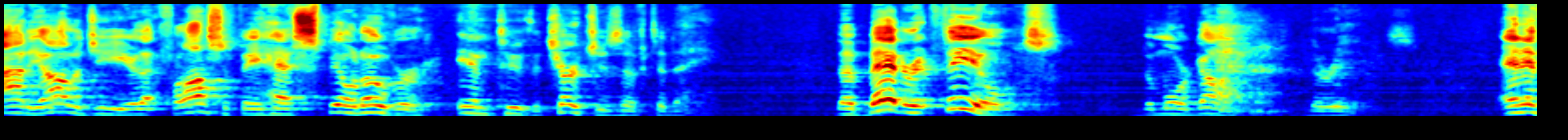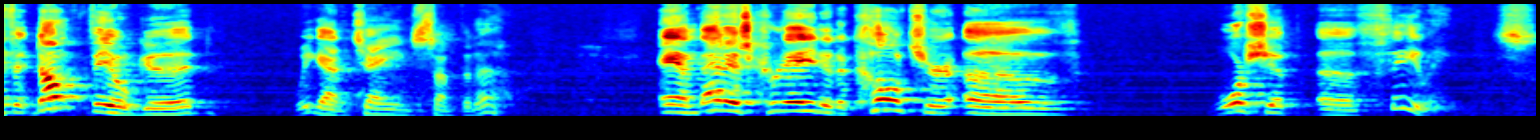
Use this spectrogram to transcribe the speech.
ideology or that philosophy has spilled over into the churches of today. The better it feels, the more God there is. And if it don't feel good, we got to change something up. And that has created a culture of worship of feelings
